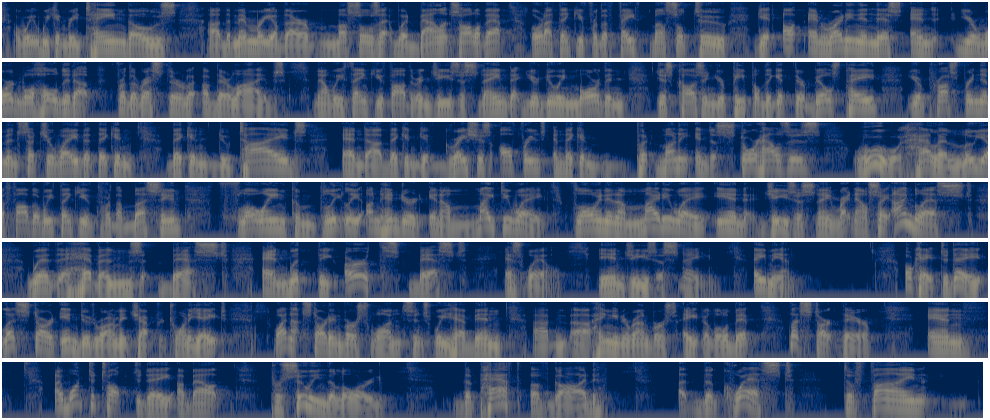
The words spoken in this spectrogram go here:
we, we can retain those uh, the memory of our muscles that would balance all of that. Lord i thank you for the faith muscle to get up and running in this and your word will hold it up for the rest of their, of their lives. Now we thank you father in jesus name that you're doing more than just causing your people to get their bills paid. You're prospering them in such a way that they can they can do tithes and uh, they can give gracious offerings and they can put money into storehouses. Ooh, hallelujah. Father, we thank you for the blessing flowing completely unhindered in a mighty way, flowing in a mighty way in Jesus' name. Right now, say, I'm blessed with the heaven's best and with the earth's best as well, in Jesus' name. Amen. Okay, today let's start in Deuteronomy chapter 28. Why not start in verse 1 since we have been uh, uh, hanging around verse 8 a little bit? Let's start there. And I want to talk today about pursuing the Lord, the path of God, uh, the quest to find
